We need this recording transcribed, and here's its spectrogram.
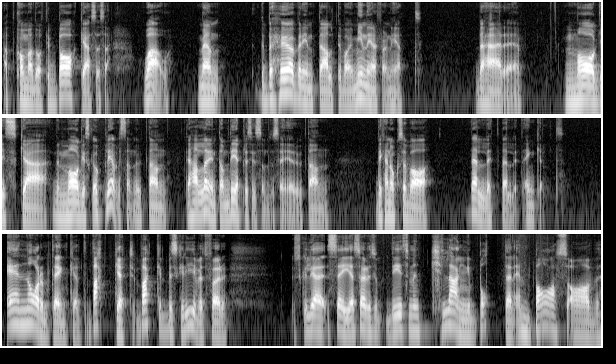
att komma då tillbaka, så, så här, wow. Men det behöver inte alltid vara, i min erfarenhet, det här eh, magiska, den magiska upplevelsen. Utan det handlar inte om det, precis som du säger, utan det kan också vara väldigt, väldigt enkelt. Enormt enkelt, vackert, vackert beskrivet för, skulle jag säga så är det, som, det är som en klangbotten, en bas av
